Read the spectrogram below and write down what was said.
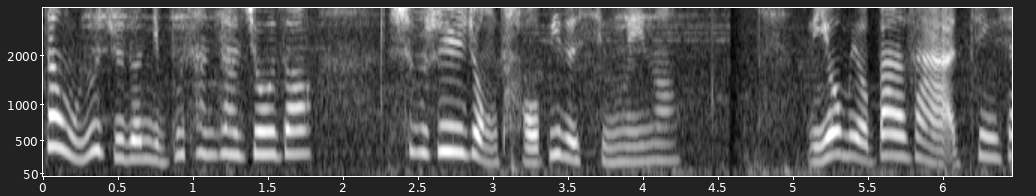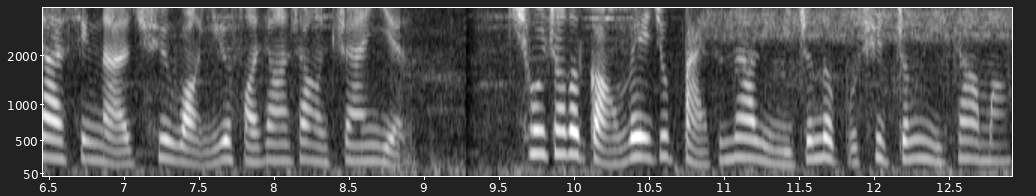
但我又觉得你不参加秋招，是不是一种逃避的行为呢？你又没有办法静下心来去往一个方向上钻研，秋招的岗位就摆在那里，你真的不去争一下吗？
